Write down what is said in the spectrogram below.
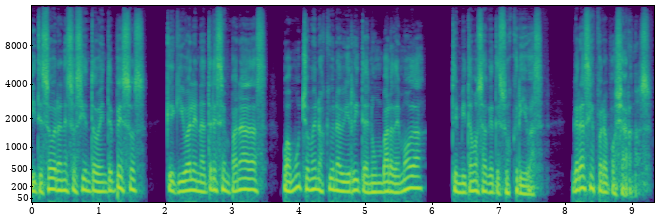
y te sobran esos 120 pesos, que equivalen a tres empanadas o a mucho menos que una birrita en un bar de moda, te invitamos a que te suscribas. Gracias por apoyarnos.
